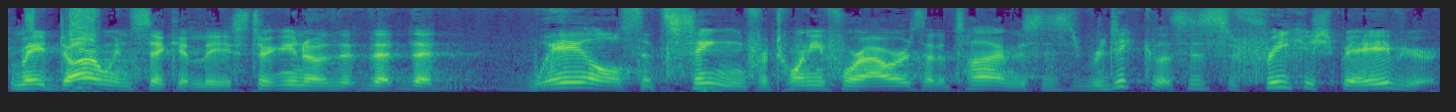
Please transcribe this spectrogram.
It made Darwin sick at least. Or, you know, that, that, that whales that sing for 24 hours at a time. This is ridiculous. This is freakish behavior.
